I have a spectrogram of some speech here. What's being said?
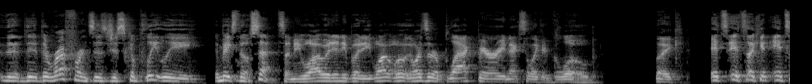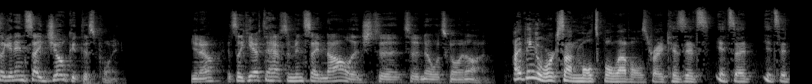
the, the the reference is just completely it makes no sense. I mean, why would anybody? Why, why is there a BlackBerry next to like a globe? Like it's it's like an it's like an inside joke at this point. You know, it's like you have to have some inside knowledge to to know what's going on. I think it works on multiple levels, right? Because it's it's a it's a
